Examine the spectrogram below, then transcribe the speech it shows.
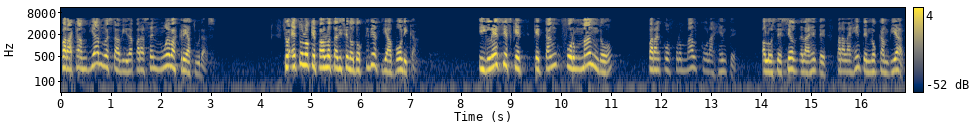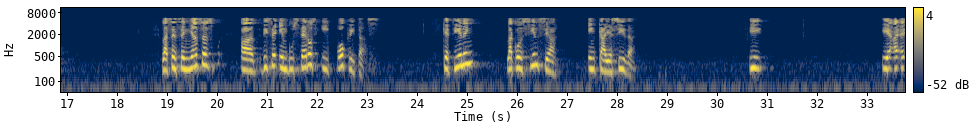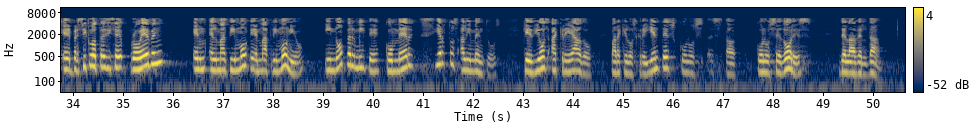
Para cambiar nuestra vida, para ser nuevas criaturas. esto es lo que Pablo está diciendo, doctrinas diabólicas. Iglesias que, que están formando para conformar con la gente, a los deseos de la gente, para la gente no cambiar. Las enseñanzas, uh, dice, embusteros hipócritas, que tienen la conciencia encallecida. Y, y eh, eh, el versículo 3 dice, prohíben el, el matrimonio y no permite comer ciertos alimentos que Dios ha creado para que los creyentes uh, conocedores de la verdad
